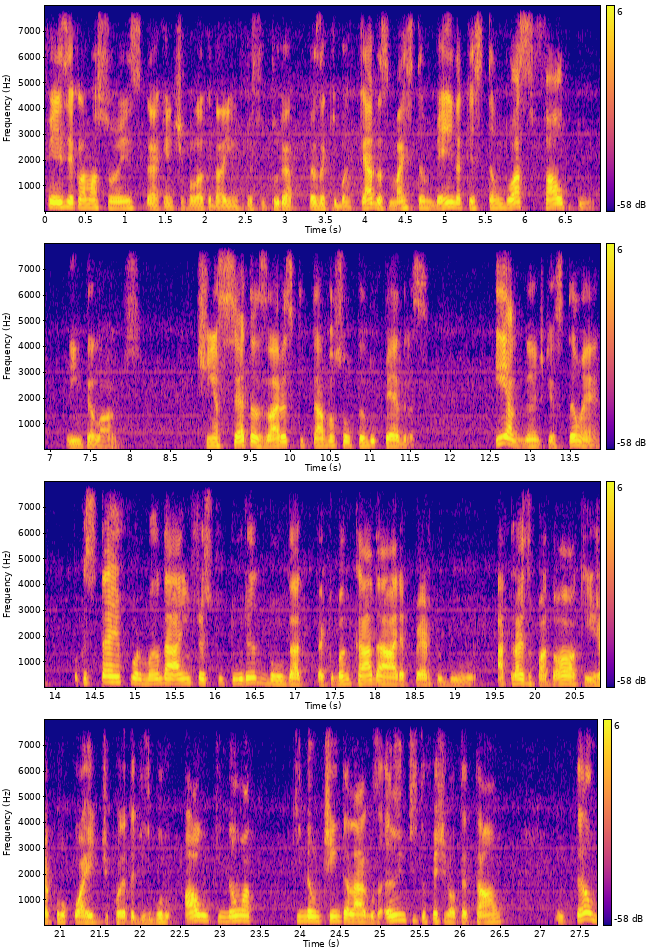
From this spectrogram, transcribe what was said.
fez reclamações da que a gente falou da infraestrutura das arquibancadas, mas também da questão do asfalto em Interlagos. Tinha certas áreas que estavam soltando pedras. E a grande questão é, porque você está reformando a infraestrutura do, da, da arquibancada, a área perto do, atrás do paddock, já colocou a rede de coleta de esgoto, algo que não, que não tinha Interlagos antes do Festival Town. Então,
